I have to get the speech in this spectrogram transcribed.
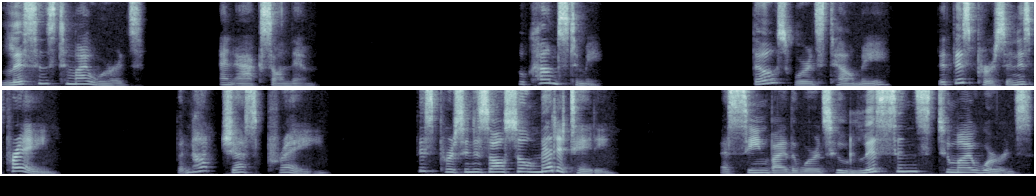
listens to my words, and acts on them. Who comes to me? Those words tell me that this person is praying. But not just praying, this person is also meditating, as seen by the words, who listens to my words.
